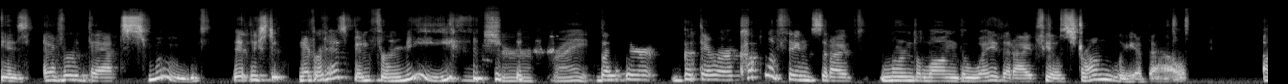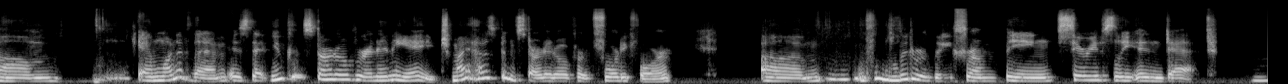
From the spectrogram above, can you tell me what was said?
is ever that smooth. At least it never has been for me. sure. Right. But there but there are a couple of things that I've learned along the way that I feel strongly about. Um, and one of them is that you can start over at any age. My husband started over at 44, um, literally from being seriously in debt Hmm.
